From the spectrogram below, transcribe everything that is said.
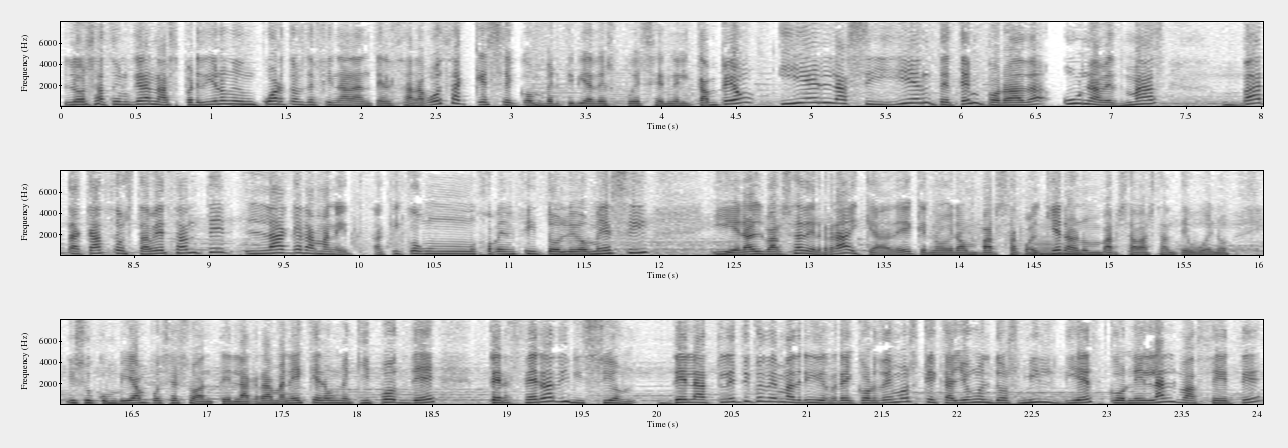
Los azulgranas perdieron en cuartos de final ante el Zaragoza, que se convertiría después en el campeón. Y en la siguiente temporada, una vez más, batacazo esta vez ante la Gramanet. Aquí con un jovencito Leo Messi y era el Barça de Rijkaard, ¿eh? que no era un Barça cualquiera, Mm. era un Barça bastante bueno. Y sucumbían pues eso ante la Gramanet, que era un equipo de tercera división. Del Atlético de Madrid, recordemos que cayó en el 2010 con el Albacete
